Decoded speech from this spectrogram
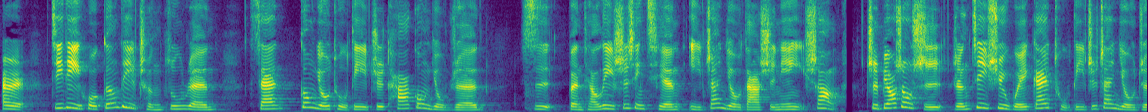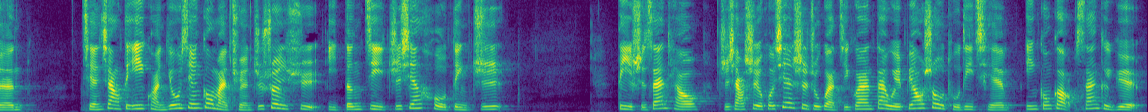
二、基地或耕地承租人；三、共有土地之他共有人。四、本条例施行前已占有达十年以上，至标售时仍继续为该土地之占有人，前项第一款优先购买权之顺序，以登记之先后定之。第十三条，直辖市或县市主管机关代为标售土地前，应公告三个月。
